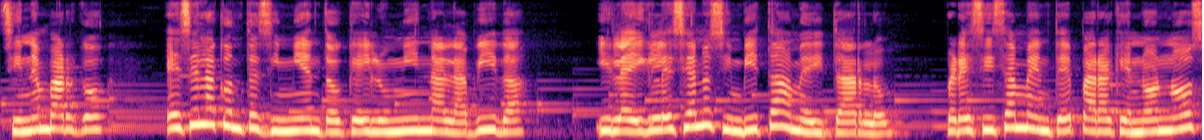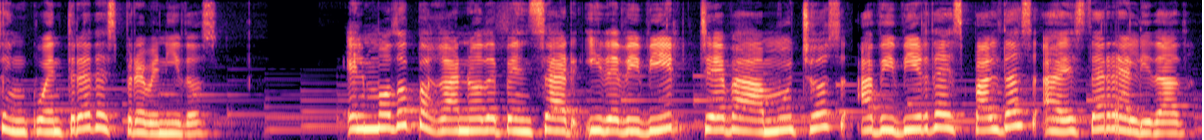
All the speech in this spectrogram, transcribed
Sin embargo, es el acontecimiento que ilumina la vida y la Iglesia nos invita a meditarlo, precisamente para que no nos encuentre desprevenidos. El modo pagano de pensar y de vivir lleva a muchos a vivir de espaldas a esta realidad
